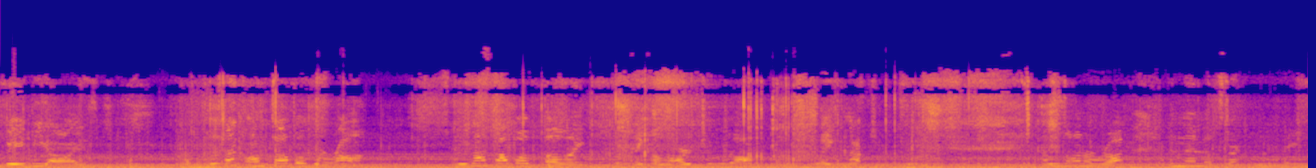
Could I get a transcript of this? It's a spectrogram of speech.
little baby eyes. It was like on top of a rock. It was on top of a like like a large rock. Like not I was on a rock and then it started moving.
